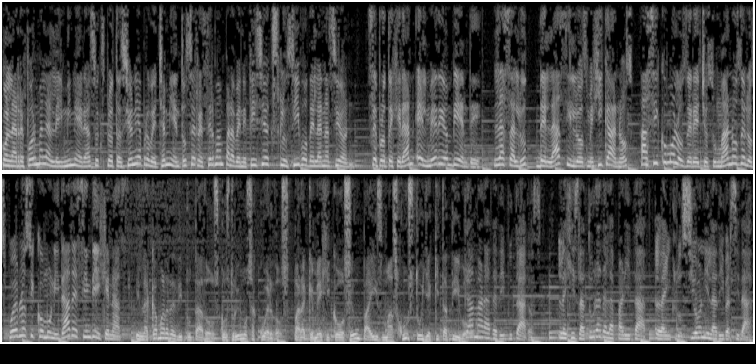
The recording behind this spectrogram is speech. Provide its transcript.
Con la reforma a la ley minera, su explotación y aprovechamiento se reservan para beneficio exclusivo de la nación. Se protegerán el medio ambiente, la salud de las y los mexicanos, así como los derechos humanos de los pueblos y comunidades indígenas. En la Cámara de Diputados construimos acuerdos para que México sea un país más justo y equitativo. Cámara de Diputados, Legislatura de la Paridad, la Inclusión y la Diversidad.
